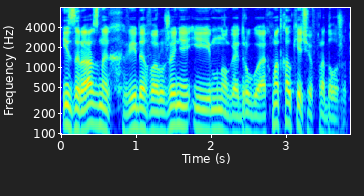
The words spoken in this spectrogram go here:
из разных видов вооружения и многое другое. Ахмат Халкечев продолжит.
